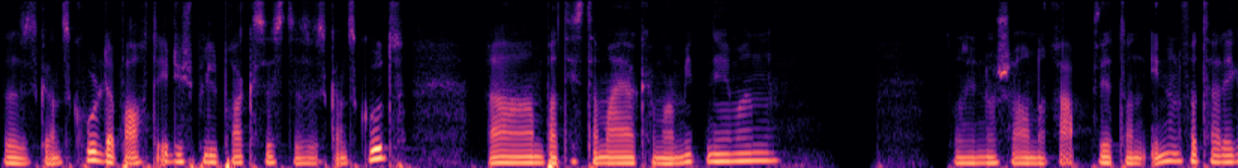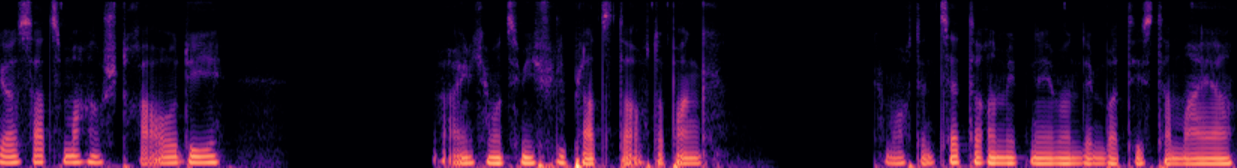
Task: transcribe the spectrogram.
Das ist ganz cool. Der braucht eh die Spielpraxis. Das ist ganz gut. Ähm, Batista Meyer können wir mitnehmen. Jetzt muss ich nur schauen. Rapp wird dann Innenverteidiger-Ersatz machen. Straudi. Ja, eigentlich haben wir ziemlich viel Platz da auf der Bank. Kann man auch den Zetterer mitnehmen, den Batista Meyer.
